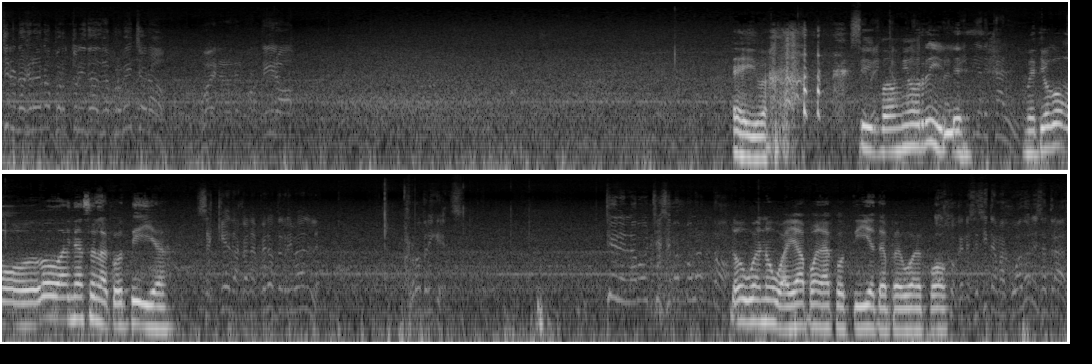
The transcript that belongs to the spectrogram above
Tiene una gran oportunidad, ¿la aprovecha o no? Buena la del portero. Ey, va. Sí, fue mí horrible. Metió como dos vainazos en la costilla. Se queda con la pelota el rival. Rodríguez. Tienen la bocha y se van volando. Dos buenos guayapos en la costilla te pegó el pop. Ojo que necesita más jugadores atrás.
